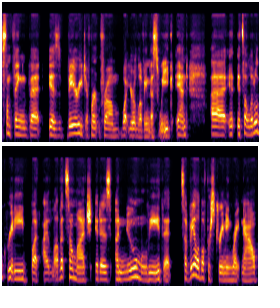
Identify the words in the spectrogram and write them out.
something that is very different from what you're loving this week. And uh, it, it's a little gritty, but I love it so much. It is a new movie that's available for streaming right now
